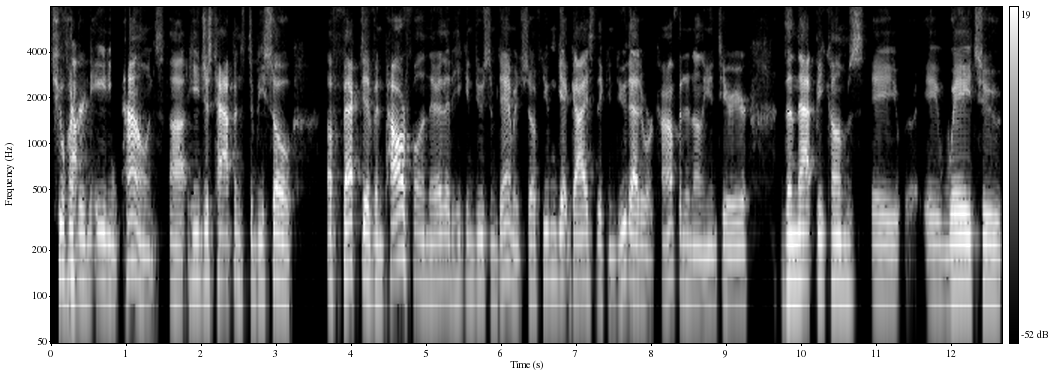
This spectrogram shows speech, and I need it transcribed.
280 pounds. Uh, he just happens to be so effective and powerful in there that he can do some damage. So if you can get guys that can do that who are confident on the interior, then that becomes a a way to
